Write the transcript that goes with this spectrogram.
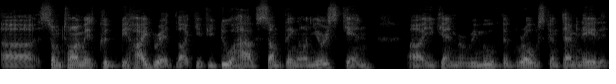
uh, sometimes it could be hybrid. Like if you do have something on your skin uh, you can remove the gross contaminated.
